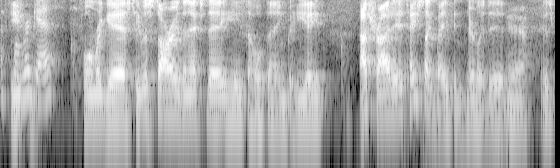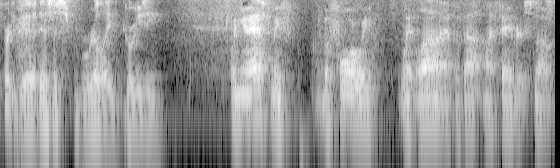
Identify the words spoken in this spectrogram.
A He- former guest. former guest. He was sorry the next day. He ate the whole thing, but he ate. I tried it. It tastes like bacon. It really did. Yeah. it was pretty good. It was just really greasy. when you asked me before we went live about my favorite smoke,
